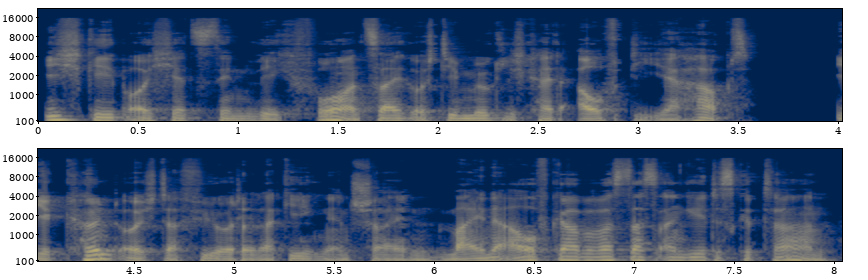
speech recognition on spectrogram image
Ich gebe euch jetzt den Weg vor und zeige euch die Möglichkeit auf, die ihr habt. Ihr könnt euch dafür oder dagegen entscheiden. Meine Aufgabe, was das angeht, ist getan.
